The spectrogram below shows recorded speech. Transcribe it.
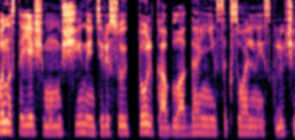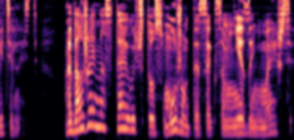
По-настоящему мужчины интересует только обладание и сексуальная исключительность. Продолжай настаивать, что с мужем ты сексом не занимаешься,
